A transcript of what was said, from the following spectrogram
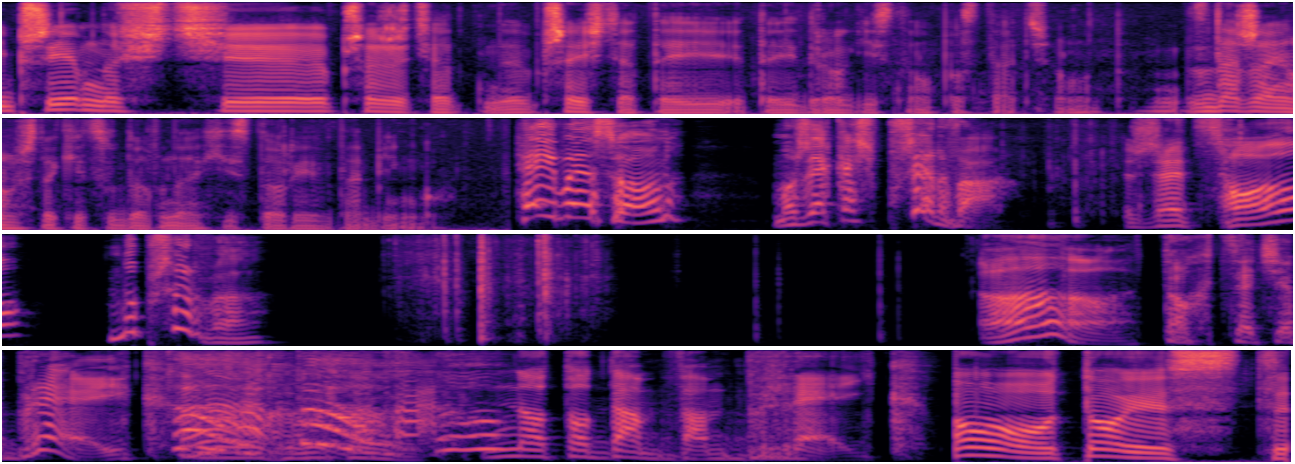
i przyjemność y, przeżycia, y, przejścia tej, tej drogi z tą postacią. Zdarzają się takie cudowne historie w dubbingu. Hej, Benson! Może jakaś przerwa? Że co? No przerwa. A, to chcecie break? No to dam wam break. O, to jest y,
